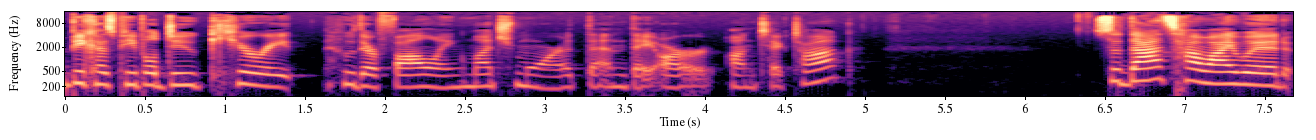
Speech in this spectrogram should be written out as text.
because people do curate who they're following much more than they are on TikTok. So that's how I would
